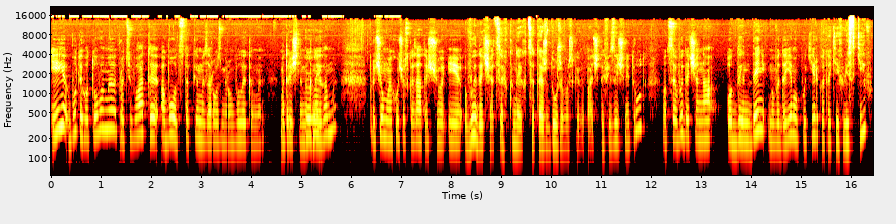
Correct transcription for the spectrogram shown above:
і бути готовими працювати або от з такими за розміром великими метричними Мгм. книгами. Причому я хочу сказати, що і видача цих книг це теж дуже важкий, ви бачите, фізичний труд. Оце видача на один день. Ми видаємо по кілька таких візків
